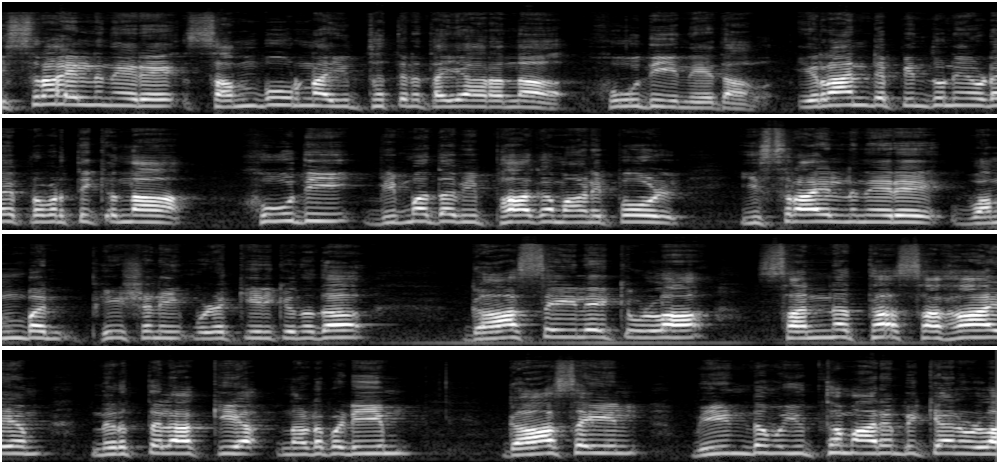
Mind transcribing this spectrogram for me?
ഇസ്രായേലിന് നേരെ സമ്പൂർണ യുദ്ധത്തിന് തയ്യാറെന്ന് ഹൂതി നേതാവ്. ഇറാന്റെ പിന്തുണയോടെ പ്രവർത്തിക്കുന്ന ഹൂതി വിമത വിഭാഗമാണിപ്പോൾ ഇസ്രായേലിന് നേരെ വമ്പൻ ഭീഷണി മുഴക്കിയിരിക്കുന്നത്. ഗാസയിലേക്കുള്ള സന്നദ്ധ സഹായം നിർത്തലാക്കിയ നടപടിയും ഗാസയിൽ വീണ്ടും യുദ്ധം ആരംഭിക്കാനുള്ള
